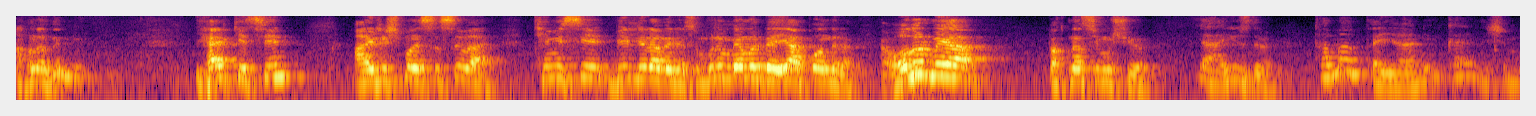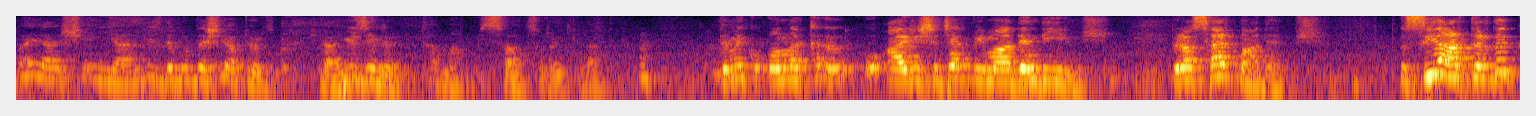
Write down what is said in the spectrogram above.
Anladın mı? Herkesin ayrışma ısısı var. Kimisi 1 lira veriyorsun. Bunu memur bey yap 10 lira. Ya olur mu ya? Bak nasıl yumuşuyor. Ya 100 lira. Tamam da yani kardeşim bayağı şey yani biz de burada şey yapıyoruz. Ya 150 lira. Tamam bir saat sonra gel hadi. Demek ki onunla ka- o ayrışacak bir maden değilmiş. Biraz sert madenmiş. Isıyı arttırdık,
